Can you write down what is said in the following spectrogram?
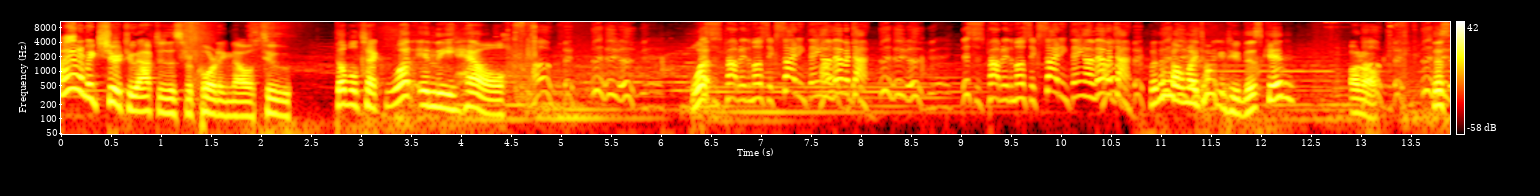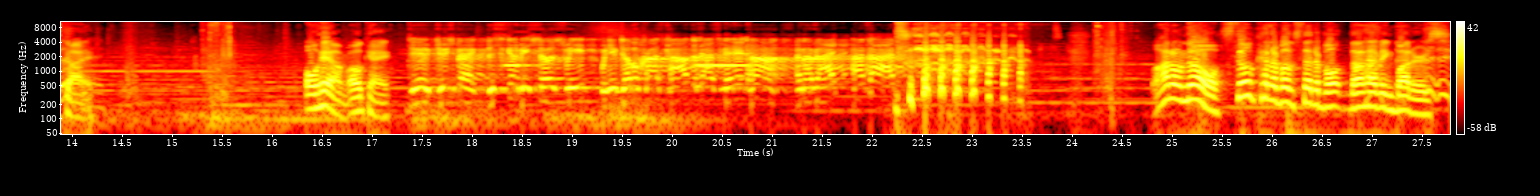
I'm gonna make sure to after this recording though to double check what in the hell. Oh, What? this is probably the most exciting thing I've ever done. This is probably the most exciting thing I've ever done. What the hell am I talking to? This kid? Oh no, oh. this guy. Oh him. Okay. Dude, douchebag, this is gonna be so sweet when you double cross Kyle at the last minute, huh? Am I right? High five! I don't know. Still kind of upset about not having butters.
